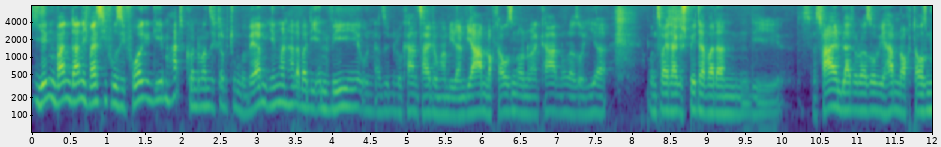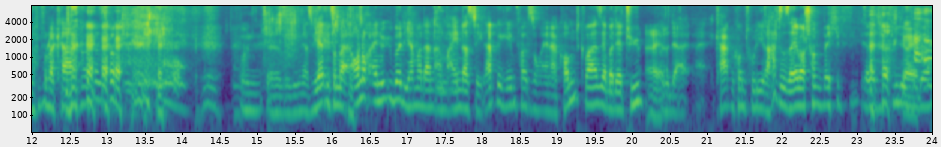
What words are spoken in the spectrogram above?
irgendwann dann, ich weiß nicht, wo sie vorgegeben hat, konnte man sich, glaube ich, drum bewerben. Irgendwann hat aber die NW und also die lokalen Zeitungen haben die dann, wir haben noch 1900 Karten oder so hier. Und zwei Tage später war dann die, das Westfalenblatt oder so, wir haben noch 1500 Karten oder so. Und äh, so ging das. Wir hatten zum Beispiel auch noch eine über, die haben wir dann am Einlass direkt abgegeben, falls noch einer kommt quasi. Aber der Typ, Ah, ja. also der Kartenkontrollierer, hatte selber schon welche, relativ viele Geil. wieder.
